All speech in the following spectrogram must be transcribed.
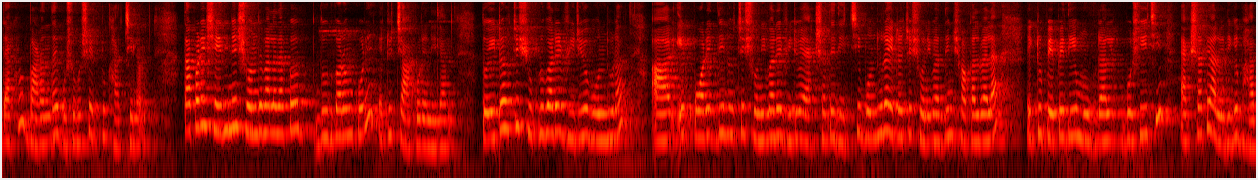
দেখো বারান্দায় বসে বসে একটু খাচ্ছিলাম। তারপরে সেই দিনের সন্ধেবেলা দেখো দুধ গরম করে একটু চা করে নিলাম। তো এটা হচ্ছে শুক্রবারের ভিডিও বন্ধুরা। আর এর পরের দিন হচ্ছে শনিবারের ভিডিও একসাথে দিচ্ছি। বন্ধুরা, এটা হচ্ছে শনিবার দিন সকালবেলা। একটু পেঁপে দিয়ে মুগ ডাল বসিয়েছি, একসাথে আর ওইদিকে ভাত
